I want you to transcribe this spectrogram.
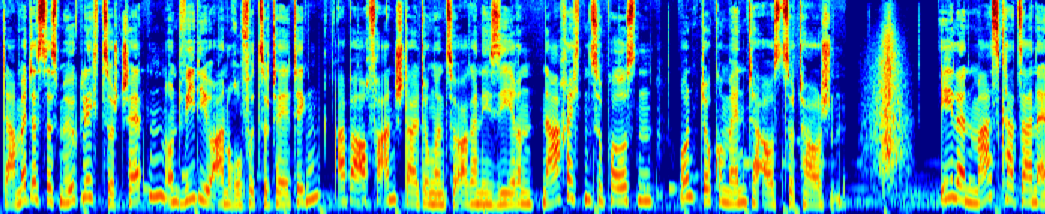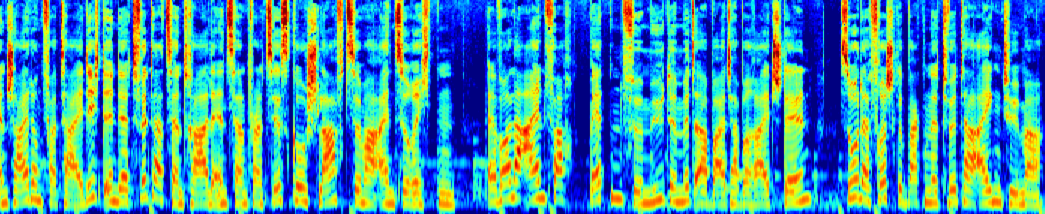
Damit ist es möglich, zu chatten und Videoanrufe zu tätigen, aber auch Veranstaltungen zu organisieren, Nachrichten zu posten und Dokumente auszutauschen. Elon Musk hat seine Entscheidung verteidigt, in der Twitter-Zentrale in San Francisco Schlafzimmer einzurichten. Er wolle einfach Betten für müde Mitarbeiter bereitstellen, so der frisch gebackene Twitter-Eigentümer.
